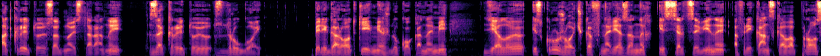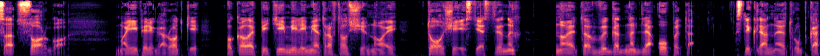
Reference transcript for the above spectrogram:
открытую с одной стороны, закрытую с другой. Перегородки между коконами делаю из кружочков, нарезанных из сердцевины африканского проса сорго. Мои перегородки около 5 мм толщиной, толще естественных, но это выгодно для опыта. Стеклянная трубка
